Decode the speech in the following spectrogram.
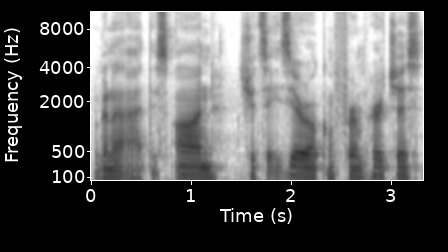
We're gonna add this on. It should say zero, confirm purchase.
